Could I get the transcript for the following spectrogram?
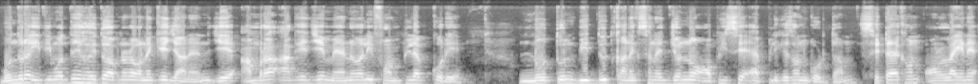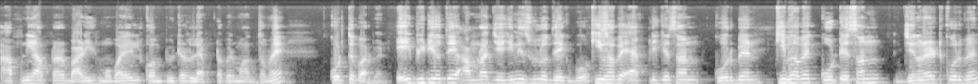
বন্ধুরা ইতিমধ্যে হয়তো আপনারা অনেকেই জানেন যে আমরা আগে যে ম্যানুয়ালি ফর্ম ফিল করে নতুন বিদ্যুৎ কানেকশনের জন্য অফিসে অ্যাপ্লিকেশন করতাম, সেটা এখন অনলাইনে আপনি আপনার বাড়ির মোবাইল, কম্পিউটার, ল্যাপটপের মাধ্যমে করতে পারবেন। এই ভিডিওতে আমরা যে জিনিসগুলো দেখব, কীভাবে অ্যাপ্লিকেশন করবেন, কীভাবে কোটেশন জেনারেট করবেন,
